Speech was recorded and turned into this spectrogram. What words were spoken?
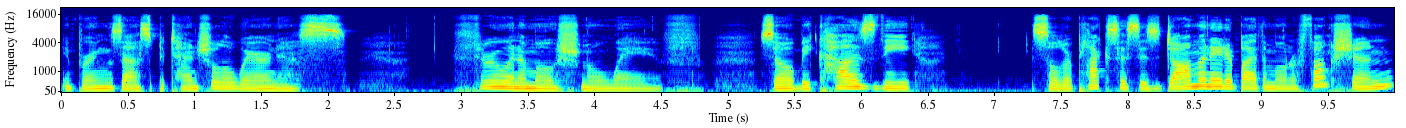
It brings us potential awareness through an emotional wave. So, because the solar plexus is dominated by the motor function,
